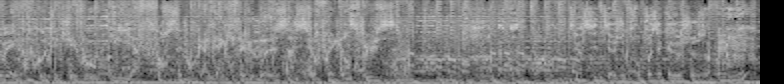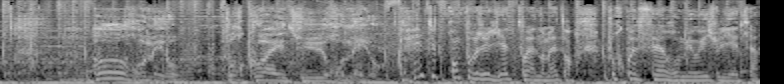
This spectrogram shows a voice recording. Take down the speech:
À côté de chez vous, il y a forcément quelqu'un qui fait le buzz sur Fréquence Plus. Tiens Cynthia, je vais te proposer quelque chose. Mm-hmm. Oh, Roméo. Pourquoi es-tu Roméo tu te prends pour Juliette, toi. Non, mais attends. Pourquoi faire Roméo et Juliette, là?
